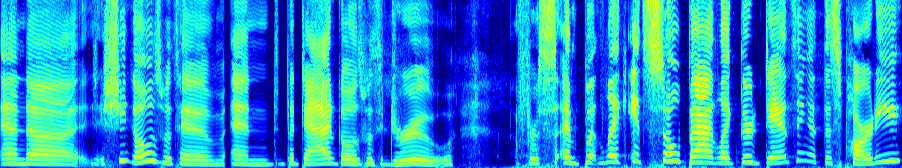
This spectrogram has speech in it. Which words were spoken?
And uh she goes with him and the dad goes with Drew for and but like it's so bad like they're dancing at this party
